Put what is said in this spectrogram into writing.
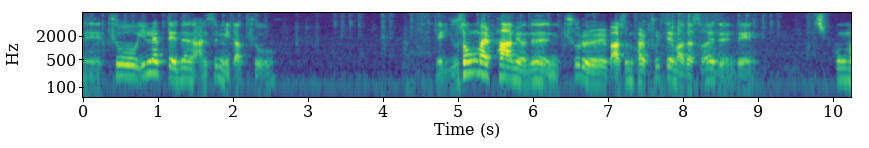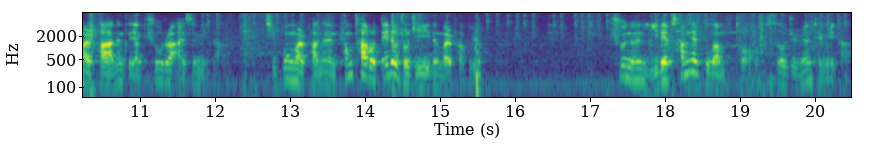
네, Q 1렙 때는 안 씁니다. Q. 네, 유성말파 하면은 Q를 마순팔 풀 때마다 써야 되는데 집공말파는 그냥 Q를 안 씁니다. 집공말파는 평타로 때려 조지는 말파고요. Q는 2렙, 3렙 구간부터 써주면 됩니다.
